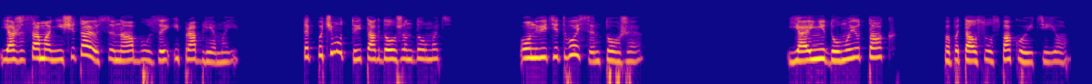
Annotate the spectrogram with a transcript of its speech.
Я же сама не считаю сына обузой и проблемой. Так почему ты так должен думать? Он ведь и твой сын тоже. Я и не думаю так, попытался успокоить ее.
